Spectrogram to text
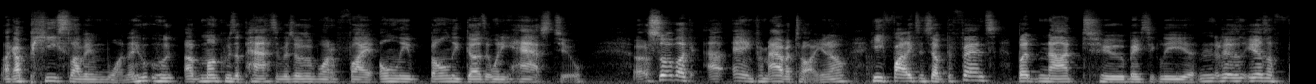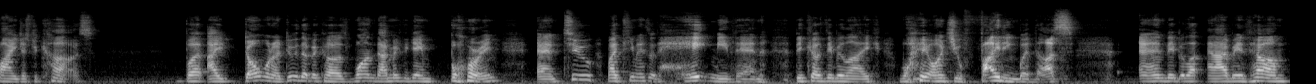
like a peace loving one, who, who a monk who's a pacifist doesn't want to fight, only only does it when he has to. Uh, sort of like uh, Aang from Avatar, you know? He fights in self defense, but not to basically. Uh, he doesn't fight just because. But I don't want to do that because, one, that makes the game boring, and two, my teammates would hate me then because they'd be like, why aren't you fighting with us? And they'd be like, and I'd be tell them,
